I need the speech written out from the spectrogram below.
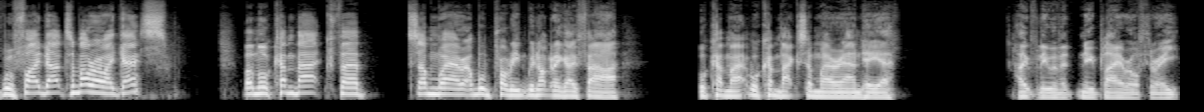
We'll find out tomorrow, I guess. When we'll come back for somewhere. Uh, we'll probably we're not going to go far. We'll come back. we'll come back somewhere around here. Hopefully with a new player or three.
